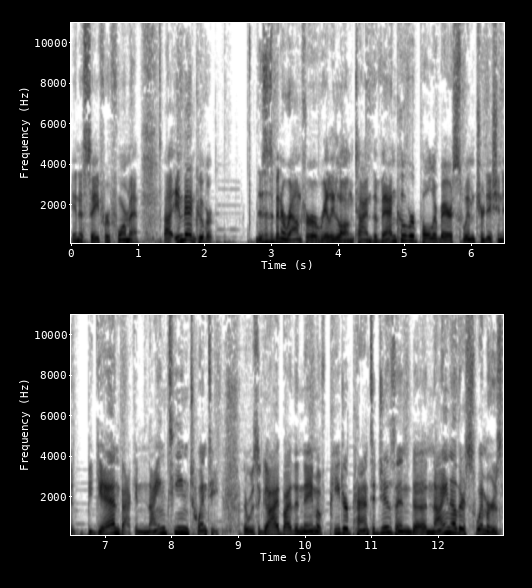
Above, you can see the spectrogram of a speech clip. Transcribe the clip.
in a safer format. Uh, in Vancouver, this has been around for a really long time. The Vancouver polar bear swim tradition it began back in 1920. There was a guy by the name of Peter Pantages and uh, nine other swimmers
